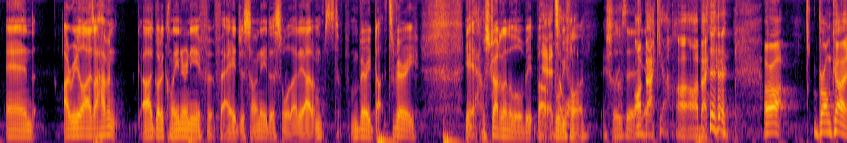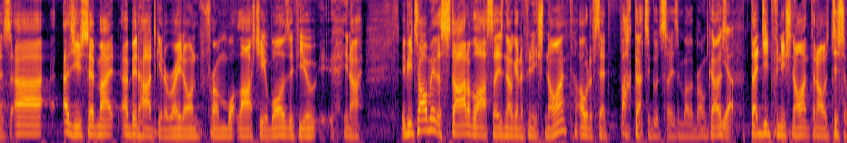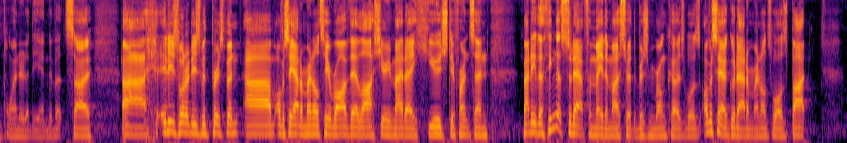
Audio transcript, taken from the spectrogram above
and I realize I haven't uh, got a cleaner in here for, for ages, so I need to sort that out. I'm, just, I'm very, it's very, yeah, I'm struggling a little bit, but Yeah, we'll be lot. fine. Actually, is it? I yeah. back you. I, I back you. All right. Broncos, uh, as you said, mate, a bit hard to get a read on from what last year was. If you, you know, if you told me at the start of last season they were going to finish ninth, I would have said, "Fuck, that's a good season by the Broncos." Yeah, They did finish ninth, and I was disappointed at the end of it. So. Uh, it is what it is with Brisbane. Um, obviously, Adam Reynolds, he arrived there last year. He made a huge difference. And, Matty, the thing that stood out for me the most about the Brisbane Broncos was obviously how good Adam Reynolds was, but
